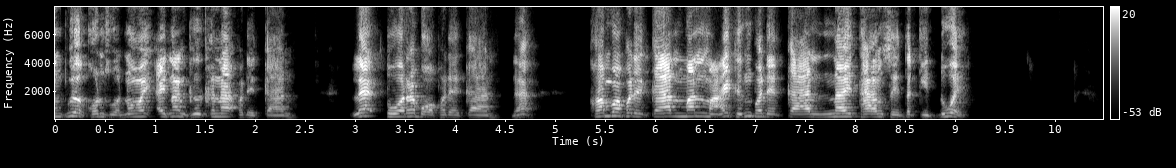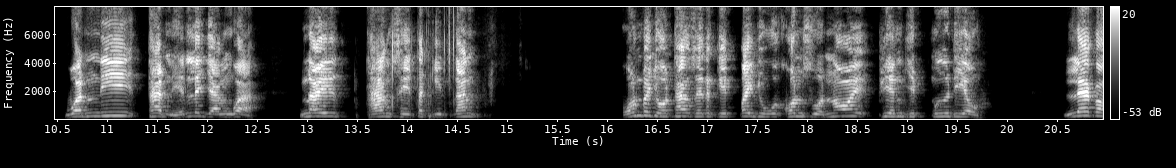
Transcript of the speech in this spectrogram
ำเพื่อคนส่วนน้อยไอ้นั่นคือคณะเผด็จการ และตัวระบอบเผด็จการนะคำว่าเผด็จการมันหมายถึงเผด็จการในทางเศรษฐกิจด้วย วันนี้ท่านเห็นหรือยังว่าในทางเศรษฐกิจนั้น ผลประโยชน์ทางเศรษฐกิจไปอยู่กับคนส่วนน้อย เพียงหยิบมือเดียว และก็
